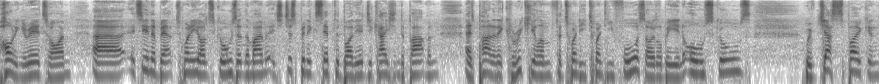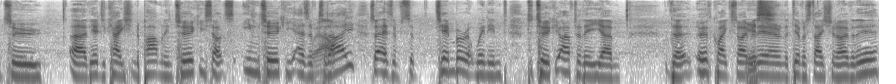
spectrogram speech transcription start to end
holding your airtime, uh, it's in about 20 odd schools at the moment. It's just been accepted by the Education Department as part of their curriculum for 2024, so it'll be in all schools. We've just spoken to uh, the Education Department in Turkey, so it's in Turkey as of Wow. today. So as of September, it went into Turkey after the um, the earthquakes over Yes. there and the devastation over there.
